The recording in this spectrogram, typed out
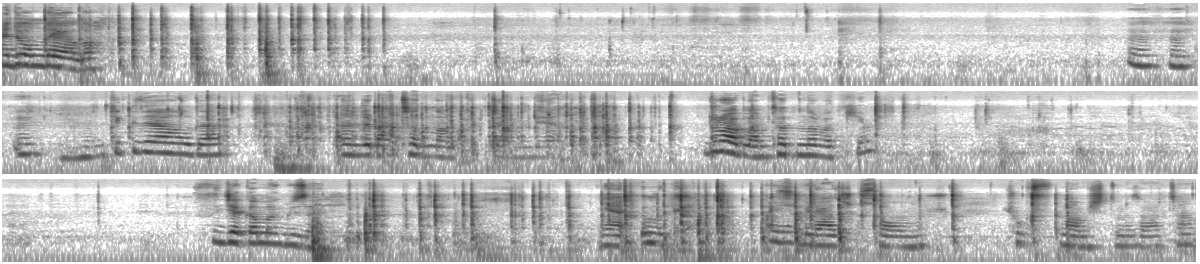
Hadi onu da yala. Çok güzel oldu. Önce ben tadına bakacağım bir. Dur ablam tadına bakayım. Sıcak ama güzel. Yani ılık. Su birazcık soğumuş. Çok ısıtmamıştım zaten.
